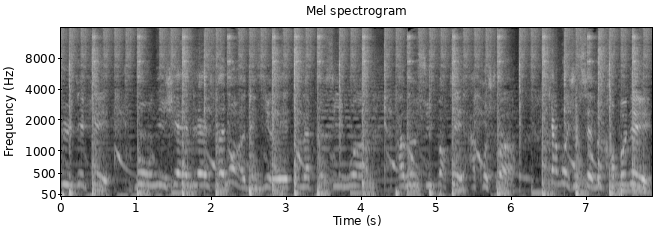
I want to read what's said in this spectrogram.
pue des pieds. Mon hygiène laisse vraiment à désirer. T'en as pour six mois à me supporter. Accroche-toi, car moi je sais me cramponner.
